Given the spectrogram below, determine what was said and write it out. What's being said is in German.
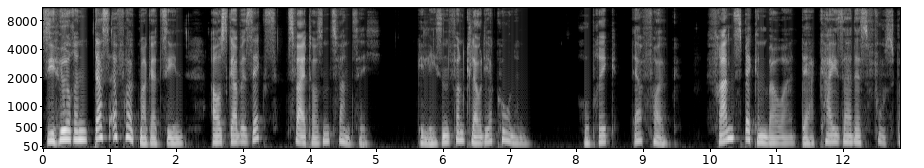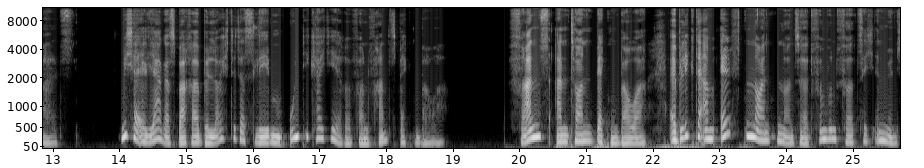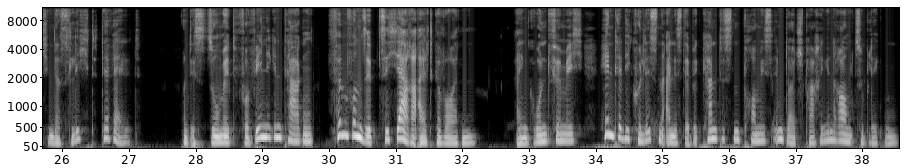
Sie hören das Erfolgmagazin, Ausgabe 6, 2020. Gelesen von Claudia Kohnen. Rubrik Erfolg. Franz Beckenbauer, der Kaiser des Fußballs. Michael Jagersbacher beleuchtet das Leben und die Karriere von Franz Beckenbauer. Franz Anton Beckenbauer erblickte am 11.09.1945 in München das Licht der Welt und ist somit vor wenigen Tagen 75 Jahre alt geworden. Ein Grund für mich, hinter die Kulissen eines der bekanntesten Promis im deutschsprachigen Raum zu blicken.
